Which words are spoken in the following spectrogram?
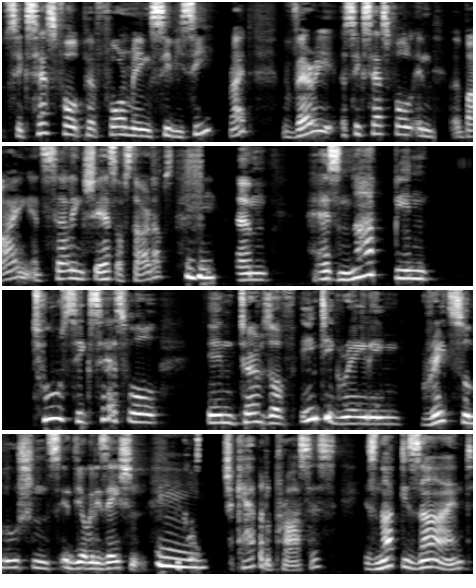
successful performing CVC, right? Very successful in buying and selling shares of startups. Mm-hmm. Um, has not been too successful in terms of integrating great solutions in the organization Mm. because the capital process is not designed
